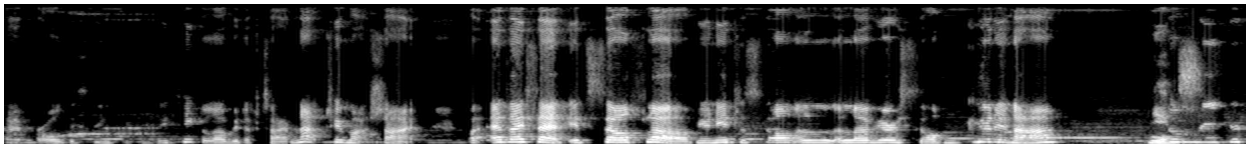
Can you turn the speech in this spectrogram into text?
time for all these things because they take a little bit of time, not too much time. But as I said, it's self-love. You need to self love yourself good enough yes. to make this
